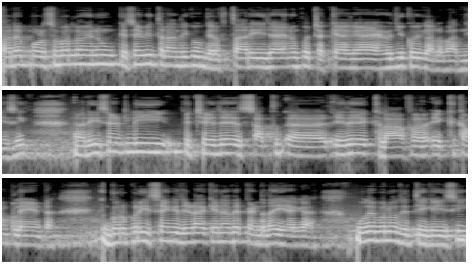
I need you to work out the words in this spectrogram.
ਪਰ ਪੁਲਿਸ ਵੱਲੋਂ ਇਹਨੂੰ ਕਿਸੇ ਵੀ ਤਰ੍ਹਾਂ ਦੀ ਕੋਈ ਗ੍ਰਿਫਤਾਰੀ ਜਾਂ ਇਹਨੂੰ ਕੋਈ ਚੱਕਿਆ ਗਿਆ, ਇਹੋ ਜੀ ਕੋਈ ਗੱਲਬਾਤ ਨਹੀਂ ਸੀ। ਰੀਸੈਂਟਲੀ ਪਿੱਛੇ ਜੇ ਸੱਤ ਇਹਦੇ ਖਿਲਾਫ ਇੱਕ ਕੰਪਲੇਂਟ ਗੁਰਪ੍ਰੀਤ ਸਿੰਘ ਜਿਹੜਾ ਕਿ ਇਹਨਾਂ ਦੇ ਪਿੰਡ ਦਾ ਹੀ ਹੈਗਾ, ਉਹਦੇ ਵੱਲੋਂ ਦਿੱਤੀ ਗਈ ਸੀ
